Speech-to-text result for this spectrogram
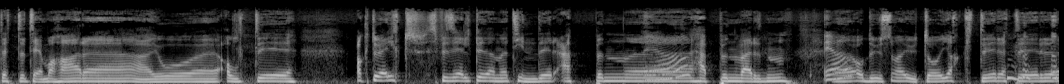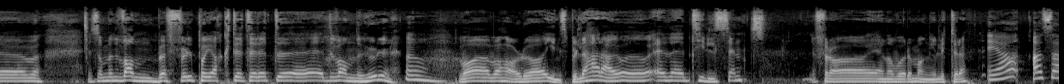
dette temaet her er jo alltid aktuelt, spesielt i denne Tinder-appen, eh, Ja. Happen-verden. Ja. Eh, og du som er ute og jakter etter eh, Som en vannbøffel på jakt etter et, et vannhull. Hva, hva har du av innspill? Det her er jo tilsendt fra en av våre mange lyttere. Ja, altså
